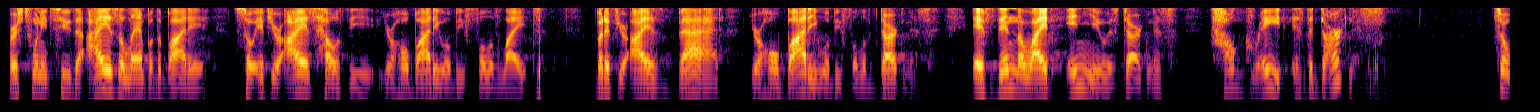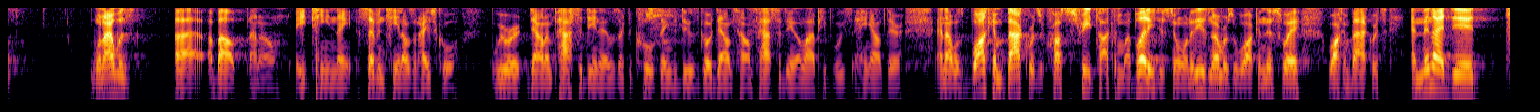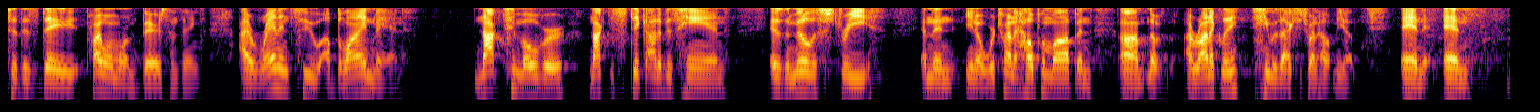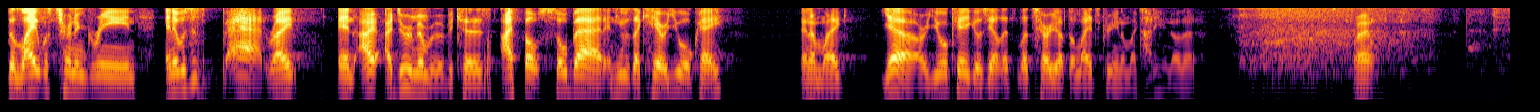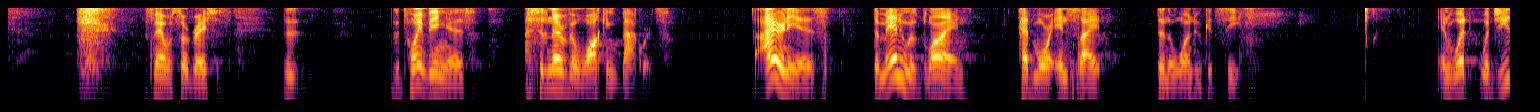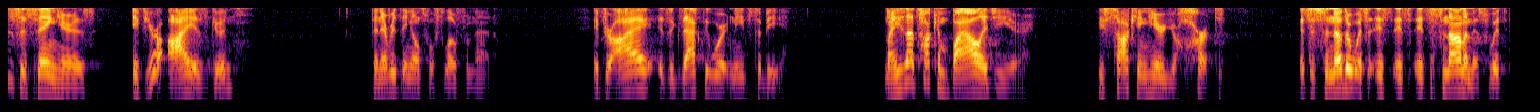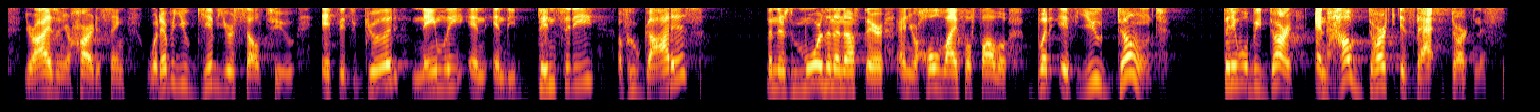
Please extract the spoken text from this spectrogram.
Verse 22 the eye is a lamp of the body. So if your eye is healthy, your whole body will be full of light. But if your eye is bad, your whole body will be full of darkness. If then the light in you is darkness, how great is the darkness? So when I was uh, about, I don't know, 18, 19, 17, I was in high school we were down in Pasadena. It was like the cool thing to do is go downtown Pasadena. A lot of people used to hang out there. And I was walking backwards across the street talking to my buddy, just doing one of these numbers. We're walking this way, walking backwards. And then I did, to this day, probably one of the more embarrassing things. I ran into a blind man, knocked him over, knocked the stick out of his hand. It was in the middle of the street. And then, you know, we're trying to help him up. And um, no, ironically, he was actually trying to help me up. And, and the light was turning green, and it was just bad, right? And I, I do remember it because I felt so bad. And he was like, Hey, are you okay? And I'm like, Yeah, are you okay? He goes, Yeah, let, let's hurry up. The light's green. I'm like, How do you know that? right? This man was so gracious. The, the point being is, I should have never been walking backwards. The irony is, the man who was blind had more insight than the one who could see. And what, what Jesus is saying here is if your eye is good, then everything else will flow from that. If your eye is exactly where it needs to be. Now, he's not talking biology here, he's talking here your heart. It's just another, it's, it's, it's, synonymous with your eyes and your heart. It's saying whatever you give yourself to, if it's good, namely in, in the density of who God is, then there's more than enough there and your whole life will follow. But if you don't, then it will be dark. And how dark is that darkness?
